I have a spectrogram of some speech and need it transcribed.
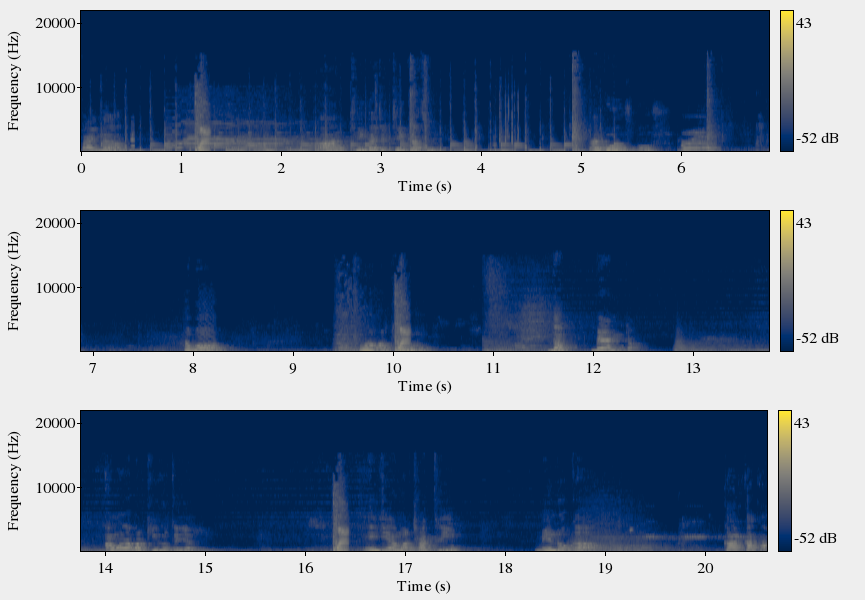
তাই না? হ্যাঁ ঠিক আছে ঠিক আছে। আয় বস বস। হ্যাঁ বল। তোর আবার কি হলো? না ব্যাংকটা। আমার আবার কি হতে যাবে? এই যে আমার ছাত্রী মেনকা। কার কাকা?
